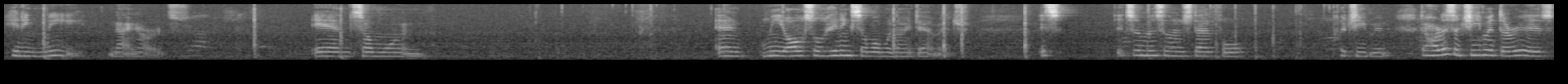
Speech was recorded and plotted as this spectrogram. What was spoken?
hitting me nine hearts and someone and me also hitting someone with nine damage. It's it's a misunderstandable achievement. The hardest achievement there is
